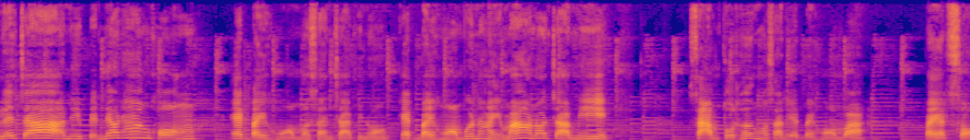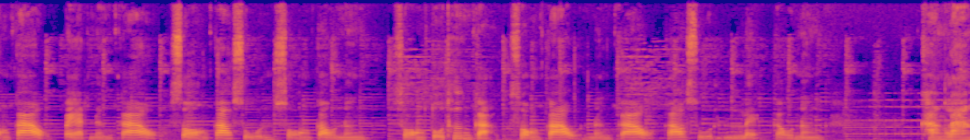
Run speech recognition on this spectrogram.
เลยจ้าอันนี้เป็นแนวทางของ แอดใบหอมวสันจ้าพี่น้องแอดใบหอมเพิ่อนให้มาเนาะจ้ามีสามตัวเทิงวสันแอดใบหอมว่า829 819 290 291สองตัวเทึ่งกะสองเก้าหนึ่งเก้าเก้าศูนย์และเก้าหนึ่งข้างล่าง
